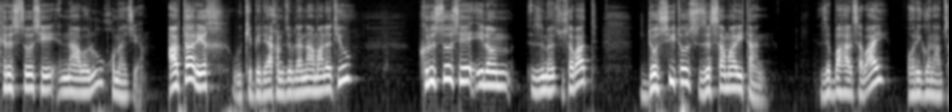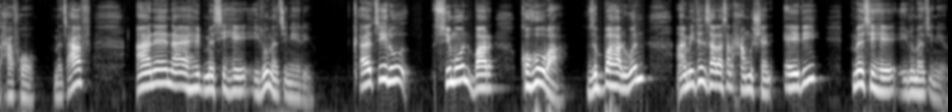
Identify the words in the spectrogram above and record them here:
ክርስቶስ እየ እናበሉ ክመፁ እዮም ኣብ ታሪክ ዊኪፔድያ ከም ዝብለና ማለት እዩ ክርስቶስ እየ ኢሎም ዝመፁ ሰባት ዶሲቶስ ዘሳማሪታን ዝበሃል ሰብኣይ ኦሪጎን ኣብ ጸሓፎ መጽሓፍ ኣነ ናይ ኣይሁድ መሲሕየ ኢሉ መጺኡ ነይሩ እዩ። ቀጺሉ ሲሞን ባር ኮሁባ ዝበሃል እውን ኣሚትን ሰላሳን ሓሙሽተን ኤዲ መሲሕየ ኢሉ መጺኡ ነይሩ።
